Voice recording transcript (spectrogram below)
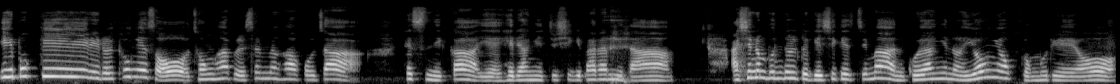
이 복귀를 통해서 정합을 설명하고자 했으니까 예, 해량해 주시기 바랍니다. 아시는 분들도 계시겠지만 고양이는 영역 동물이에요.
